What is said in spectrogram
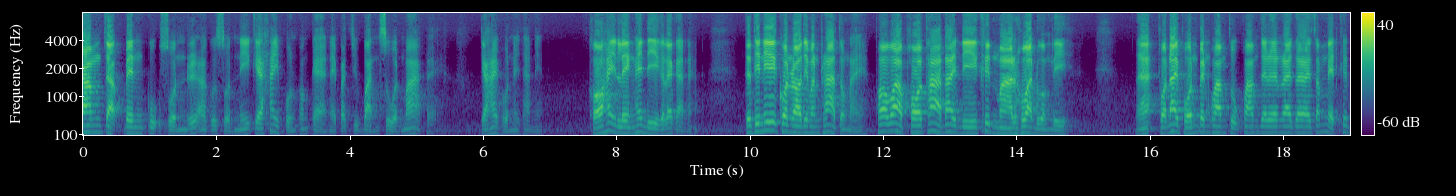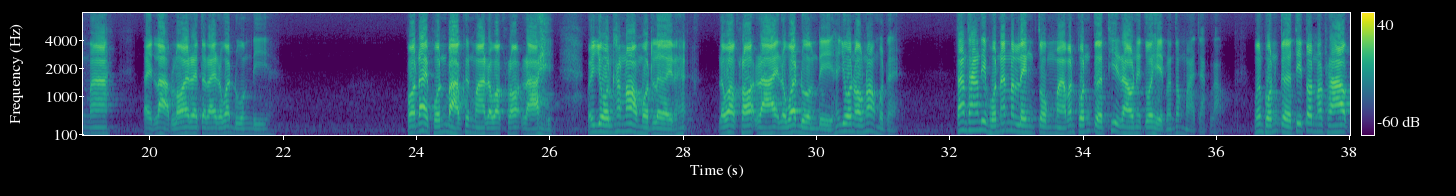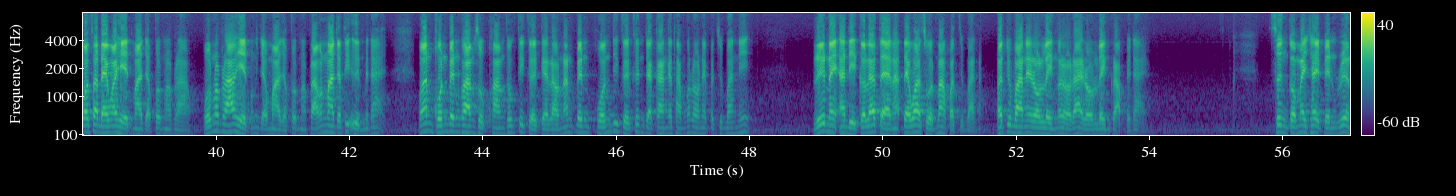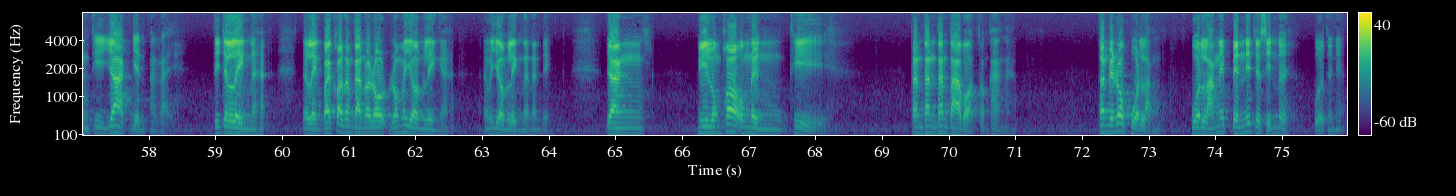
กรรมจะเป็นกุศลหรืออกุศลนี้แกให้ผลของแกในปัจจุบันส่วนมากเลยจะให้ผลในชาตินี้ขอให้เล็งให้ดีกันแล้วกันนะแต่ทีนี้คนเราที่มันพลาดตรงไหน เพราะว่าพอถ้าได้ดีขึ้นมาเราว่าดวงดีนะพอได้ผลเป็นความสุขความเจริญอะไรอะไรสำเร็จขึ้นมา ได้ลาบร้อยอะไรอะไรเราว่าดวงดี อได้ผลบาปขึ้นมาเราว่าเคราะห์ร้ายไปโยนข้างนอกหมดเลยนะฮะเราว่าเคราะห์ร้ายเราว่าดวงดี ให้โยนออกนอกหมดเลยทั้งๆทที่ผลนั้นมันเล็งตรงมา มันผลเกิดที่เราในตัวเหตุมันต้องมาจากเราเมื่อผลเกิดที่ต้นมะพร้าวก็แสดงว่าเหตุมาจากต้นมะพร้าวผลมะพร้าวเหตุมันจะมาจากต้นมะพร้าวมันมาจากที่อื่นไม่ได้ เพราะฉะนั้นผลเป็นความสุขความทุกข์ที่เกิดแก่เรานั้น เป็นผลที่เกิดขึ้นจากการกระทำของเราในปัจจุบันนี้ หรือในอดีตก็แล้วแต่นะแต่ว่าส่วนมากปัจจุบัน ปัจจุบันในเราเล็งก็เราได้เราเล็งกลับไปได้ ซึ่งก็ไม่ใช่เป็นเรื่องที่ยากเย็นอะไร ที่จะเล็งนะฮะจะเล็งไปข้อสำคัญว่าเราเราไม่ยอมเล็งอะไม่ยอมเล็งแต่นั้นเอง อย่างมีหลวงพ่อองค์หนึ่งที่ท่านท่านท่านตาบอดสองข้างนะครับท่านเป็นโรคปวดหลัง ปวดหลังนี่เป็นนิจสินเลย ปวดตัวเนี้ย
